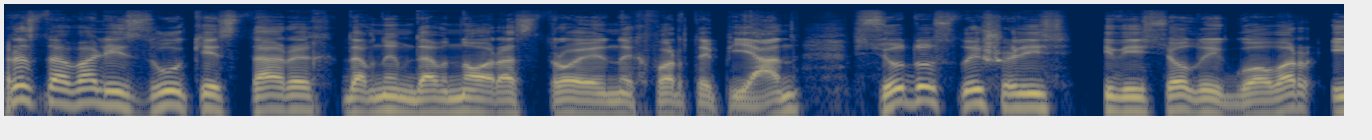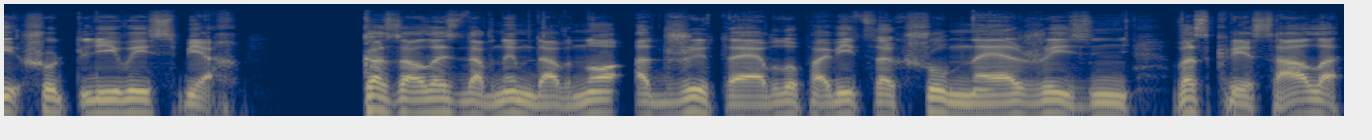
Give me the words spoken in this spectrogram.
раздавались звуки старых, давным-давно расстроенных фортепиан, всюду слышались и веселый говор, и шутливый смех. Казалось, давным-давно отжитая в луповицах шумная жизнь воскресала,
